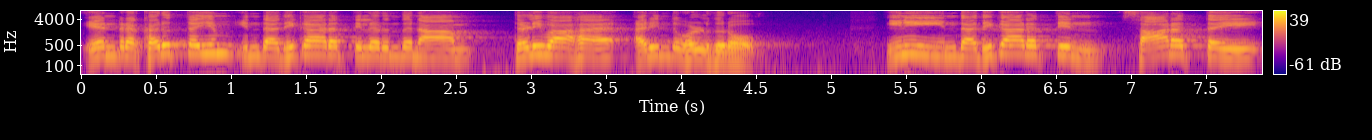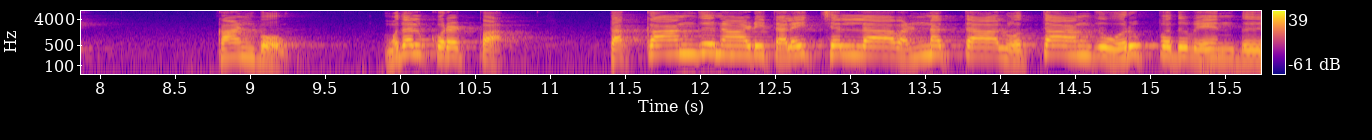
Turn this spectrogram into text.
என்ற கருத்தையும் இந்த அதிகாரத்திலிருந்து நாம் தெளிவாக அறிந்து கொள்கிறோம். இனி இந்த அதிகாரத்தின் சாரத்தை காண்போம். முதல் குரட்பா. தக்காங்கு நாடி தலைச்செல்லா வண்ணத்தால் ஒத்தாங்கு ஒருப்பது வேந்து.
